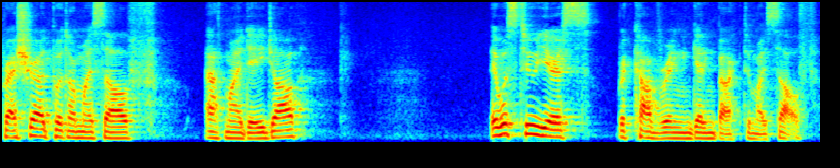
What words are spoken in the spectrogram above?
pressure I'd put on myself at my day job it was two years recovering and getting back to myself.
